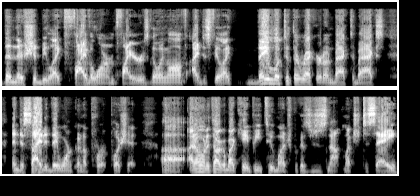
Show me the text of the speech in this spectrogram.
then there should be like five alarm fires going off. I just feel like they looked at their record on back to backs and decided they weren't going to push it. Uh, I don't want to talk about KP too much because there's just not much to say.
